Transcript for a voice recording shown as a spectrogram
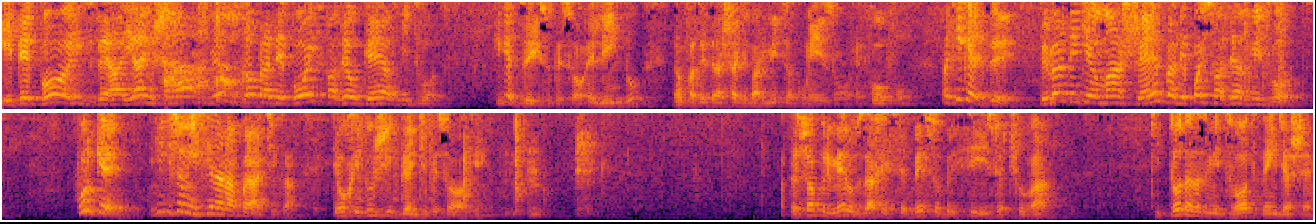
E depois Ishmeu, só para depois fazer o que? As mitzvot. O que quer dizer isso, pessoal? É lindo, dá para fazer drachá de bar mitzvah com isso, é fofo. Mas o que quer dizer? Primeiro tem que amar Hashem para depois fazer as mitzvot. Por quê? O que isso me ensina na prática? Tem um reduz gigante, pessoal, aqui. A pessoa primeiro precisa receber sobre si, isso é chuva, que todas as mitzvot vêm de Hashem.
